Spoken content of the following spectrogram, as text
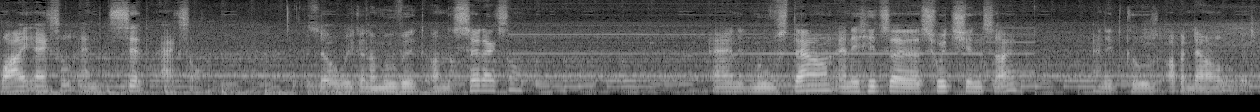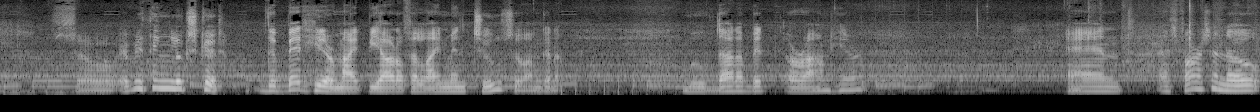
Y axle and Z axle. So we're gonna move it on the Z axle and it moves down and it hits a switch inside and it goes up and down a little bit. So everything looks good. The bed here might be out of alignment too, so I'm gonna move that a bit around here. And as far as I know,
